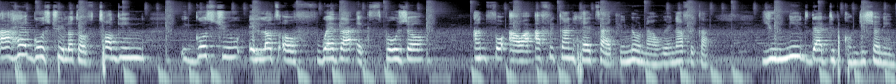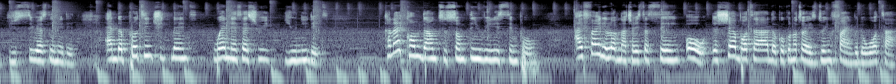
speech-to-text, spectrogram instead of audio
Our hair goes through a lot of tugging, it goes through a lot of weather exposure, and for our African hair type, you know now we're in Africa, you need that deep conditioning. You seriously need it. And the protein treatment when necessary, you need it. Can I come down to something really simple? I find a lot of naturalists saying, oh, the shea butter, the coconut oil is doing fine with the water.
